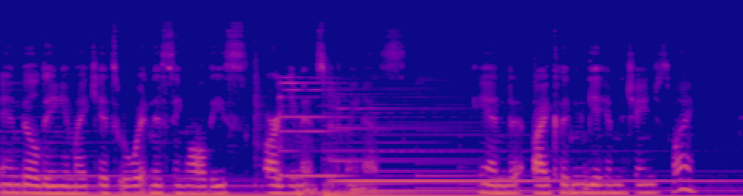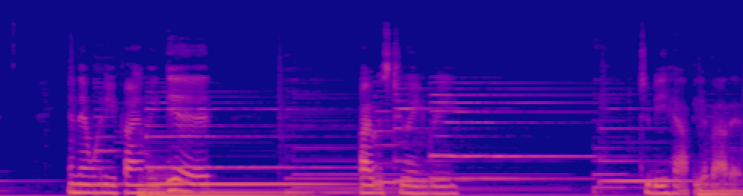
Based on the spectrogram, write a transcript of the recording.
and building and my kids were witnessing all these arguments between us. And i couldn't get him to change his mind. And then when he finally did i was too angry to be happy about it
